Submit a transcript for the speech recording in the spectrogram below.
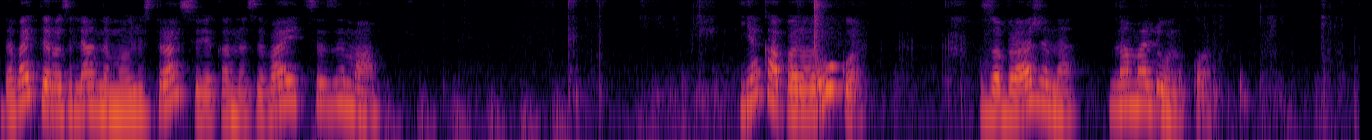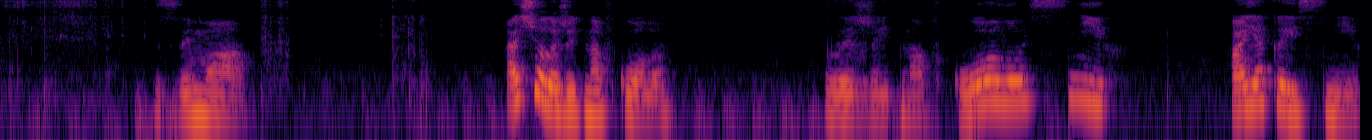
Давайте розглянемо ілюстрацію, яка називається Зима. Яка пора року зображена на малюнку? Зима. А що лежить навколо? Лежить навколо сніг. А який сніг?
